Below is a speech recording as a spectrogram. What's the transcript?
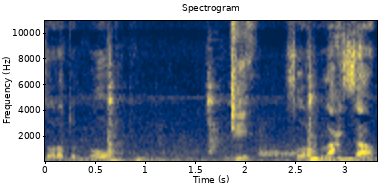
সুরাতুল নূর, ডি, সুরাতুল আহজাব।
